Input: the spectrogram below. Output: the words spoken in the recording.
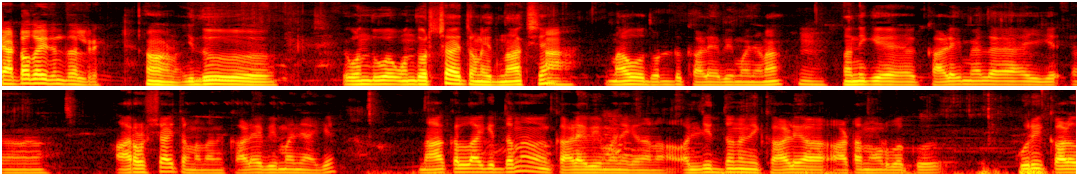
ಟ್ಯಾಟೋದ ಐತಂತಲ್ರಿ ಹಾಂ ಇದು ಒಂದು ಒಂದು ವರ್ಷ ಆಯ್ತು ಅಣ್ಣ ಇದು ನಾಕ್ಷ ನಾವು ದೊಡ್ಡ ಕಾಳಿ ಅಭಿಮಾನಿ ಅಣ್ಣ. ನನಗೆ ಕಾಳಿ ಮೇಲೆ ಈಗ ಆರು ವರ್ಷ ಆಯ್ತಣ್ಣ ನಾನು ಕಾಳಿ ಅಭಿಮಾನಿ ಆಗಿ. ನಾಲ್ಕಲ್ಲಾಗಿದ್ದನ ಕಾಳಿ ಅಭಿಮಾನಿ ಆಗಿದೆ ನಾನು. ಅಲ್ಲಿದ್ದ ನನಗೆ ಕಾಳಿ ಆಟ ನೋಡಬೇಕು ಕುರಿ ಕಾಳು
